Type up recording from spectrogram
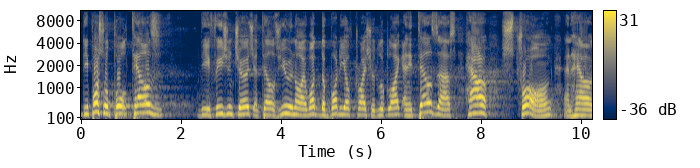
the Apostle Paul tells the Ephesian church and tells you and I what the body of Christ should look like, and it tells us how strong and how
